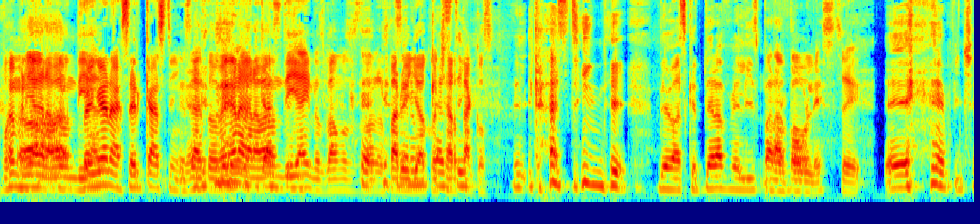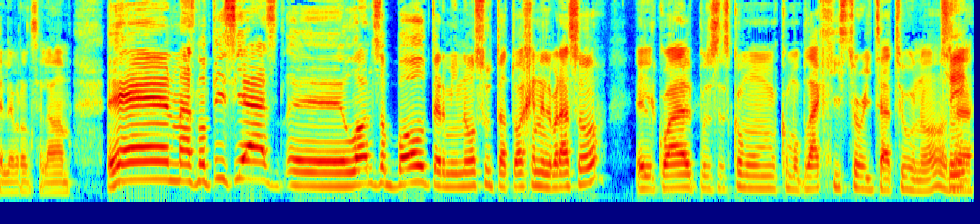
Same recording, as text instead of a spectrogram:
Pueden venir a grabar un día. Ah, Vengan a hacer casting. ¿eh? Exacto, vengan a grabar un día y nos vamos al paro y yo a cochar tacos. El casting de, de basquetera feliz para dobles. Sí. Eh, pinche Lebron se la mama. En más noticias, eh, Lonzo Ball terminó su tatuaje en el brazo, el cual pues es como un como Black History Tattoo, ¿no? O Sí. sea,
